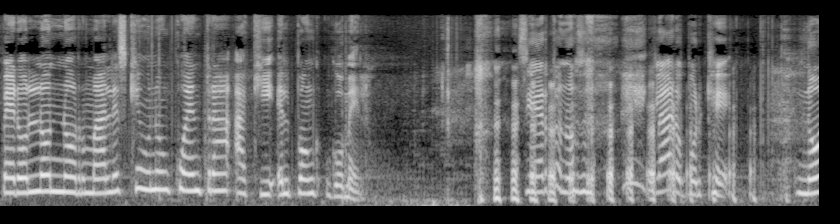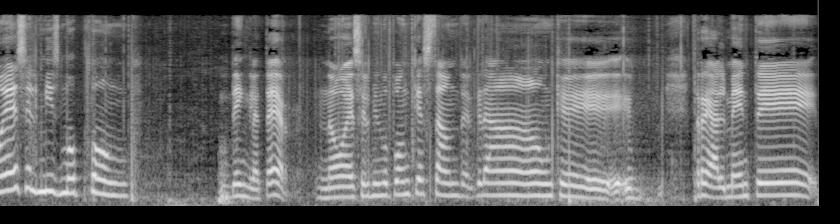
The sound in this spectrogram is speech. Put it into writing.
Pero lo normal es que uno encuentra aquí el punk gomelo. ¿Cierto? No. Claro, porque no es el mismo punk de Inglaterra. No es el mismo punk que está underground, que eh, realmente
